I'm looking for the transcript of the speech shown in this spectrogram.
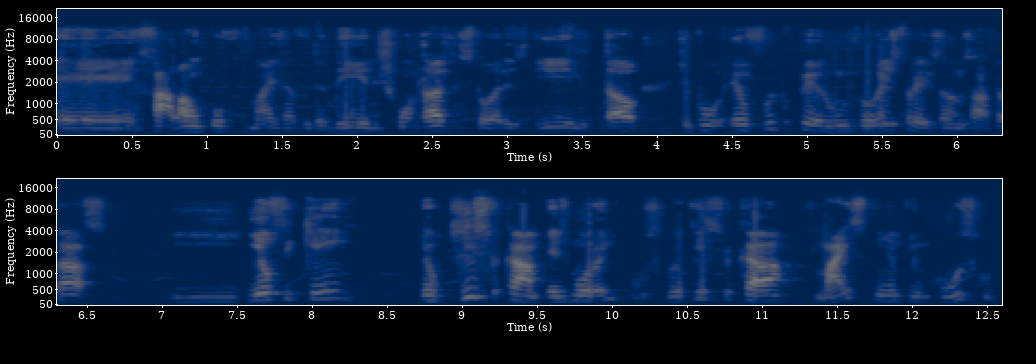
é, falar um pouco mais da vida dele, de contar as histórias dele e tal. Tipo, eu fui pro Peru uns dois, três anos atrás e, e eu fiquei, eu quis ficar, ele morou em Cusco, eu quis ficar mais tempo em Cusco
